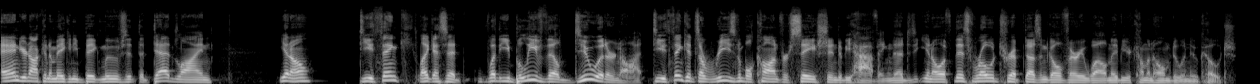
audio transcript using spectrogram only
and you're not going to make any big moves at the deadline you know do you think, like I said, whether you believe they'll do it or not, do you think it's a reasonable conversation to be having that, you know, if this road trip doesn't go very well, maybe you're coming home to a new coach?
